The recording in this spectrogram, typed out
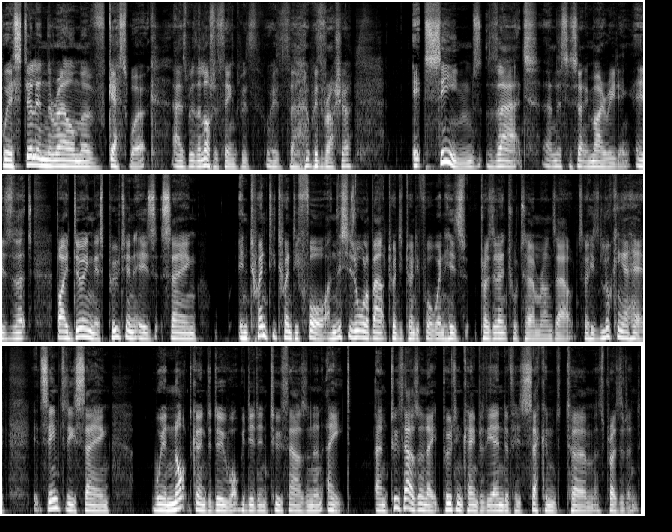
we're still in the realm of guesswork, as with a lot of things with with uh, with Russia. It seems that, and this is certainly my reading, is that by doing this, Putin is saying in 2024, and this is all about 2024 when his presidential term runs out. So he's looking ahead. It seems that he's saying we're not going to do what we did in 2008 and 2008, Putin came to the end of his second term as president.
